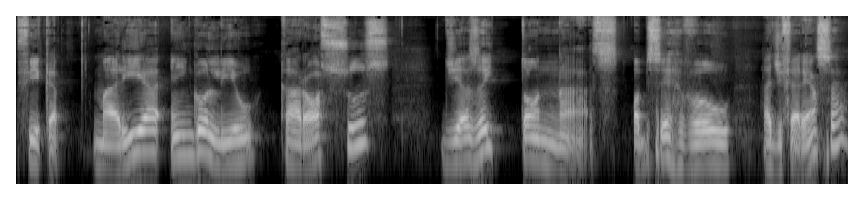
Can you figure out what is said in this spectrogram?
fica: Maria engoliu caroços de azeitonas. Observou a diferença?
